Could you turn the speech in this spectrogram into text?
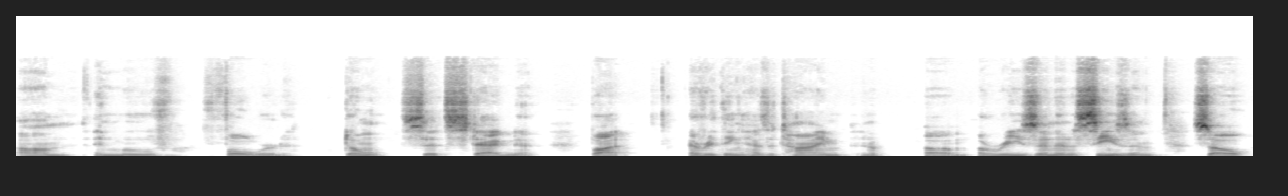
um, and move forward. Don't sit stagnant. But everything has a time and a, um, a reason and a season. So,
